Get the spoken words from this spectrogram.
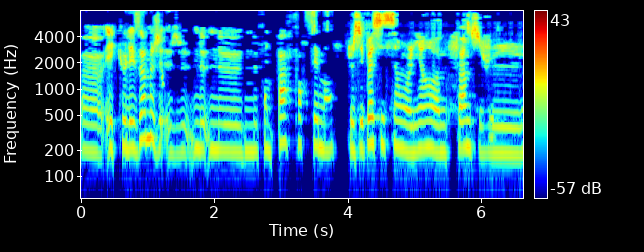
euh, et que les hommes je, ne, ne, ne, font pas forcément. Je sais pas si c'est en lien homme-femme, je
